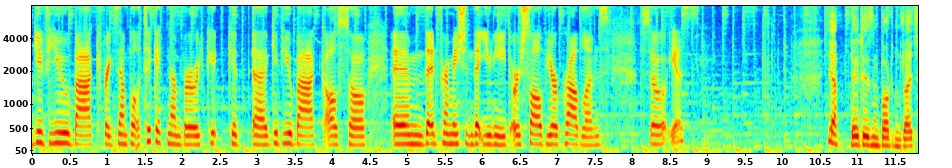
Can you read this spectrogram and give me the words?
give you back, for example, a ticket number. It could, could uh, give you back also um, the information that you need or solve your problems. So, yes. Yeah, data is important, right?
